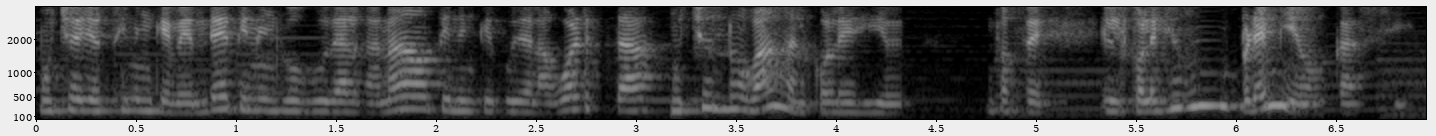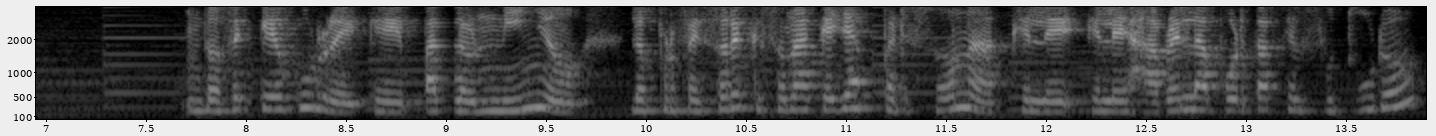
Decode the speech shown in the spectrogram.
muchos de ellos tienen que vender, tienen que cuidar el ganado, tienen que cuidar la huerta, muchos no van al colegio. Entonces, el colegio es un premio casi. Entonces, ¿qué ocurre? Que para los niños, los profesores, que son aquellas personas que, que les abren la puerta hacia el futuro,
